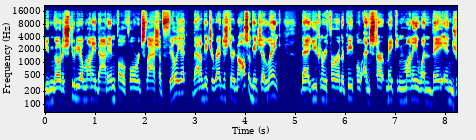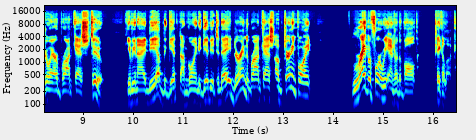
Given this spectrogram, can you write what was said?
You can go to studiomoney.info forward slash affiliate. That'll get you registered and also get you a link that you can refer other people and start making money when they enjoy our broadcasts too. To give you an idea of the gift I'm going to give you today during the broadcast of Turning Point, right before we enter the vault, take a look.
